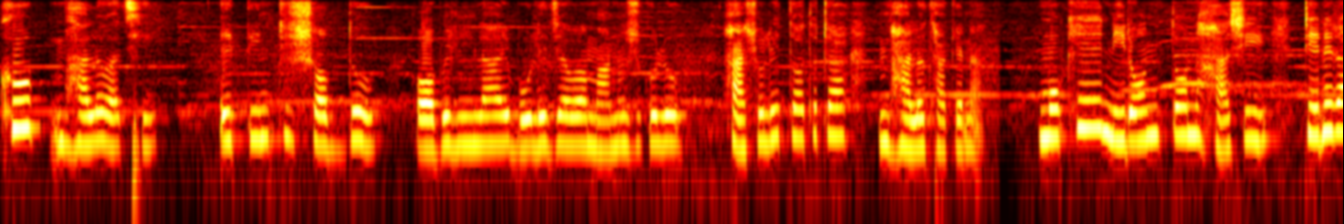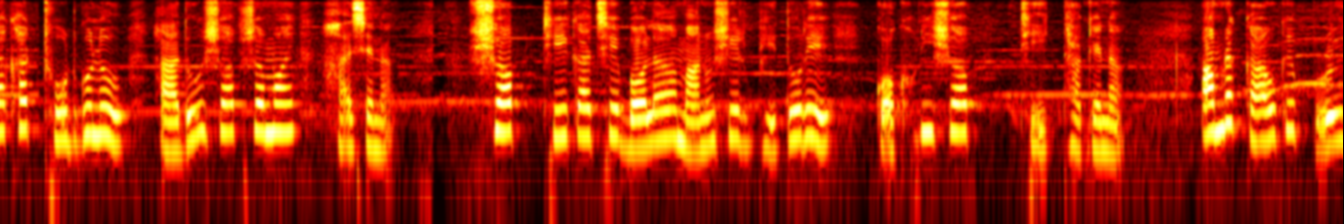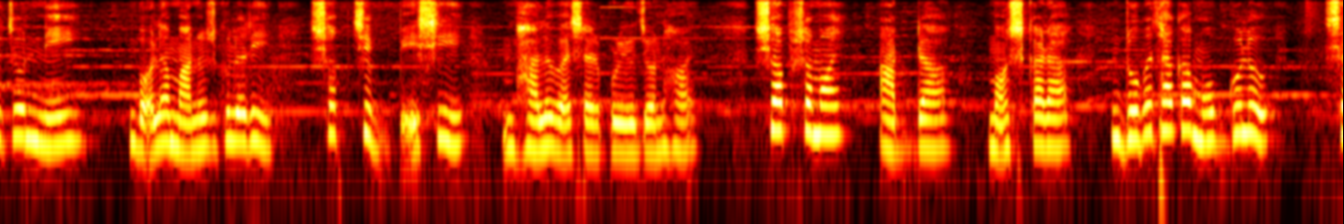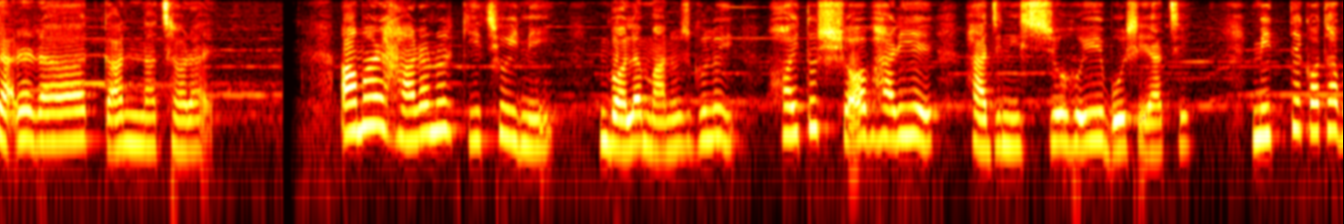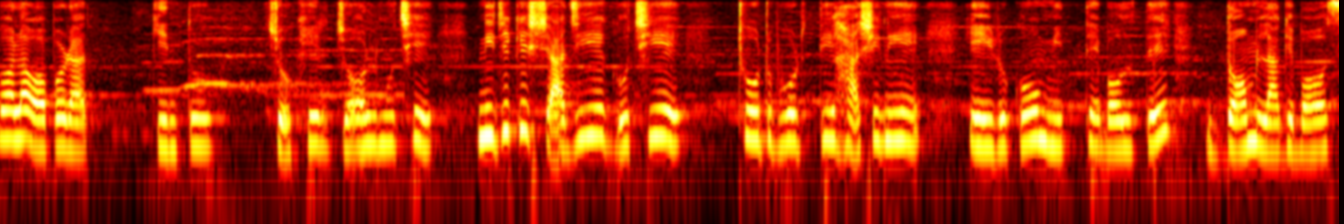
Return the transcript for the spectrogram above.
খুব ভালো আছি। এই তিনটি শব্দ অবলীলায় বলে যাওয়া মানুষগুলো আসলে ততটা ভালো থাকে না। মুখে নিরন্তন হাসি টেনে রাখা ঠোঁটগুলো আদৌ সব সময় হাসে না। সব ঠিক আছে বলা মানুষের ভিতরে কখনই সব ঠিক থাকে না। আমরা কাউকে প্রয়োজন নেই বলা মানুষগুলোরই সবচেয়ে বেশি ভালোবাসার প্রয়োজন হয়। সব সময় আড্ডা, মস্কারা, ডুবে থাকা মুখগুলো সারা রাত কান্না ছড়ায়। আমার হারানোর কিছুই নেই, বলা মানুষগুলোই হয়তো সব হারিয়ে আজ নিঃস্ব হয়ে বসে আছে। মিথ্যে কথা বলা অপরাধ, কিন্তু চোখের জল মুছে নিজেকে সাজিয়ে গুছিয়ে ঠোঁট ভর্তি হাসি নিয়ে এইরকম মিথ্যে বলতে দম লাগে, বস।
